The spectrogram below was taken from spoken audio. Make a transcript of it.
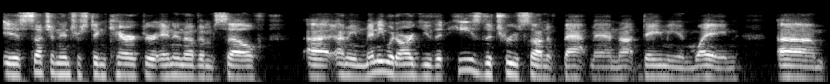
is such an interesting character in and of himself. Uh, I mean, many would argue that he's the true son of Batman, not Damian Wayne. Um,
